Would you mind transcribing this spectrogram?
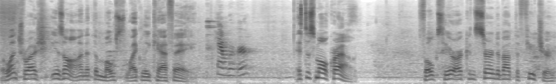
The lunch rush is on at the Most Likely Cafe. Hamburger. It's a small crowd. Folks here are concerned about the future,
